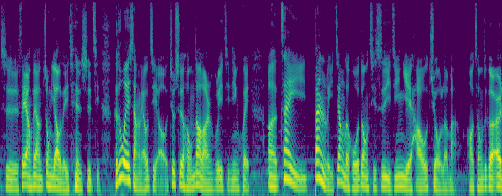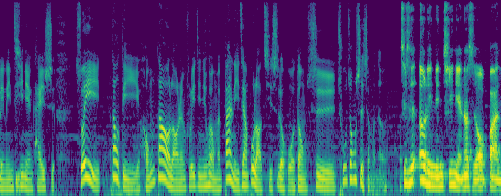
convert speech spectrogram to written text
是非常非常重要的一件事情。可是我也想了解哦，就是红道老人福利基金会，呃，在办理这样的活动，其实已经也好久了嘛。好，从这个二零零七年开始。所以，到底红道老人福利基金会我们办理这样不老骑士的活动，是初衷是什么呢？其实，二零零七年那时候办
